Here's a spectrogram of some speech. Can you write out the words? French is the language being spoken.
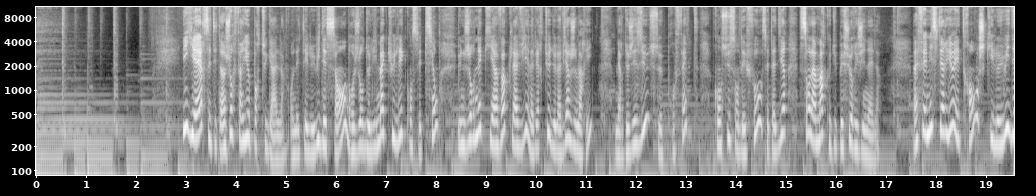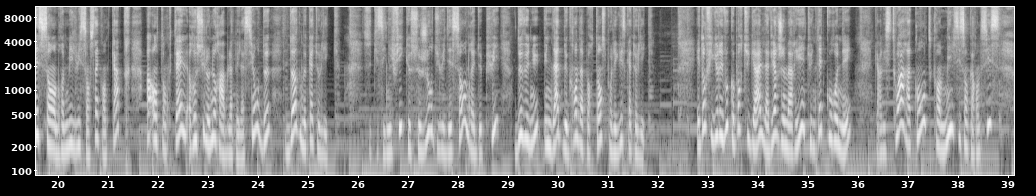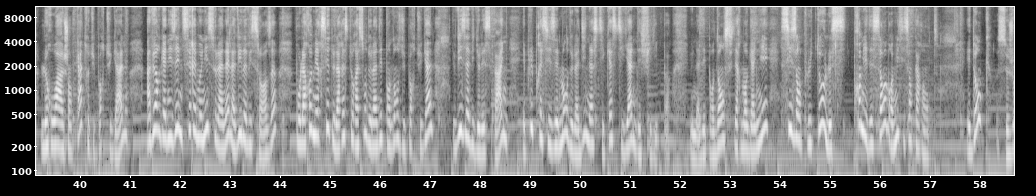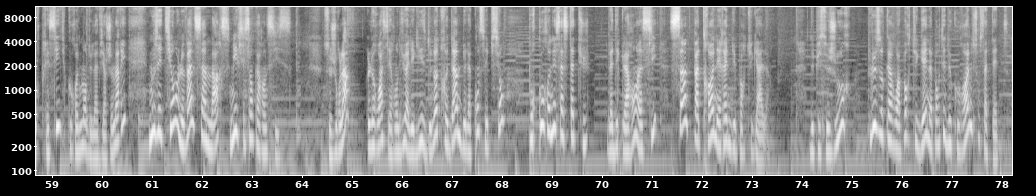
Hier, c'était un jour férié au Portugal. On était le 8 décembre, jour de l'Immaculée Conception, une journée qui invoque la vie et la vertu de la Vierge Marie, mère de Jésus, ce prophète, conçu sans défaut, c'est-à-dire sans la marque du péché originel. Un fait mystérieux et étrange qui, le 8 décembre 1854, a en tant que tel reçu l'honorable appellation de dogme catholique. Ce qui signifie que ce jour du 8 décembre est depuis devenu une date de grande importance pour l'Église catholique. Et donc figurez-vous qu'au Portugal, la Vierge Marie est une tête couronnée, car l'histoire raconte qu'en 1646, le roi Jean IV du Portugal avait organisé une cérémonie solennelle à Vila Viçosa pour la remercier de la restauration de l'indépendance du Portugal vis-à-vis de l'Espagne et plus précisément de la dynastie castillane des Philippes. Une indépendance fièrement gagnée six ans plus tôt, le 6 1er décembre 1640. Et donc, ce jour précis du couronnement de la Vierge Marie, nous étions le 25 mars 1646. Ce jour-là, le roi s'est rendu à l'église de Notre-Dame de la Conception pour couronner sa statue, la déclarant ainsi sainte patronne et reine du Portugal. Depuis ce jour, plus aucun roi portugais n'a porté de couronne sur sa tête.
